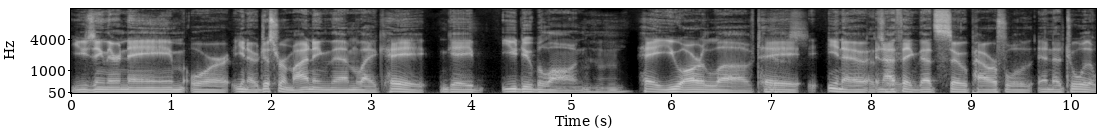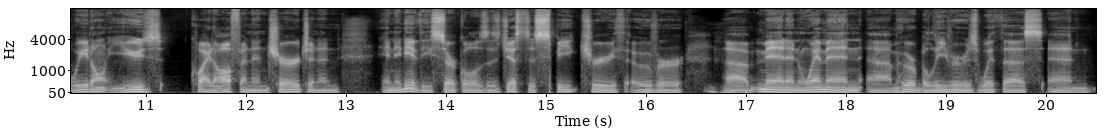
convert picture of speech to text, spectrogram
using their name or you know just reminding them like, "Hey, Gabe, you do belong. Mm-hmm. Hey, you are loved. Hey, yes. you know." That's and right. I think that's so powerful and a tool that we don't use quite often in church and in in any of these circles is just to speak truth over mm-hmm. uh, men and women um, who are believers with us and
